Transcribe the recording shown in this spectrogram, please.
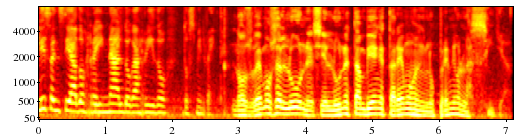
licenciado Reinaldo Garrido 2020. Nos vemos el lunes y el lunes también estaremos en los premios La Silla.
